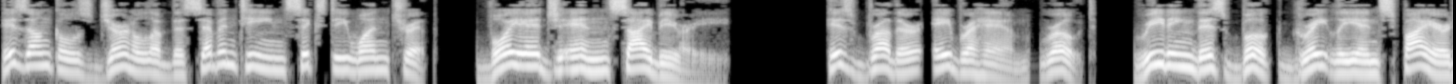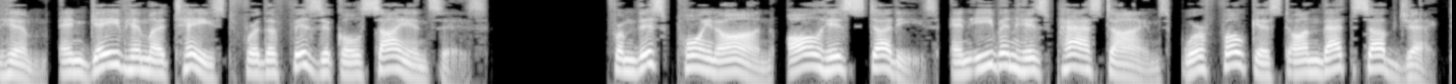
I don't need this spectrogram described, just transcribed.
his uncle's journal of the 1761 trip, Voyage in Siberia. His brother, Abraham, wrote, Reading this book greatly inspired him, and gave him a taste for the physical sciences. From this point on, all his studies, and even his pastimes, were focused on that subject.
